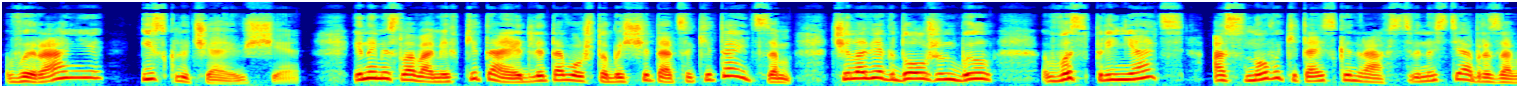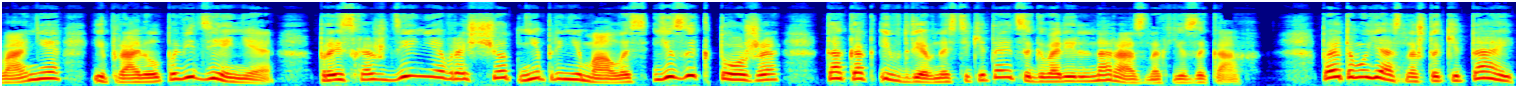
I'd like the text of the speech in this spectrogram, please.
в Иране исключающее. Иными словами, в Китае для того, чтобы считаться китайцем, человек должен был воспринять основы китайской нравственности, образования и правил поведения. Происхождение в расчет не принималось, язык тоже, так как и в древности китайцы говорили на разных языках. Поэтому ясно, что Китай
